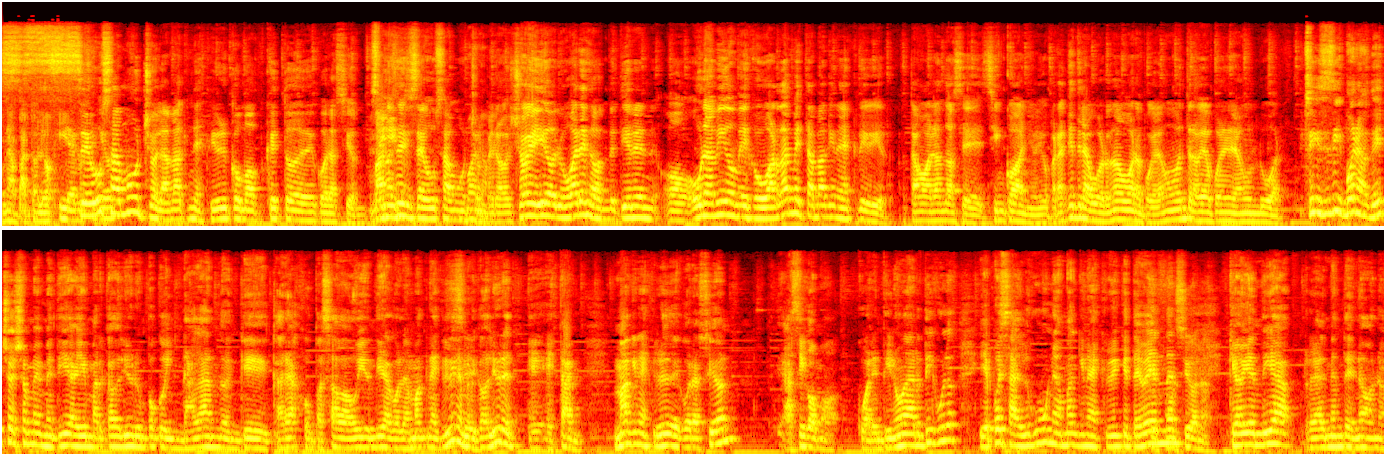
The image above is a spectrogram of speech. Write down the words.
una patología. no Se sé usa mucho la máquina de escribir como objeto de decoración. No sé si se usa mucho, Bueno. pero yo he ido a lugares donde tienen. O un amigo me dijo, guardame esta máquina de escribir. Estamos hablando hace cinco años. Digo, ¿para qué te la guardo? No, bueno, porque en algún momento la voy a poner en algún lugar. Sí, sí, sí. Bueno, de hecho yo me metí ahí en Mercado Libre un poco indagando en qué carajo pasaba hoy en día con la máquina de escribir. En Sí. Mercado Libre eh, están máquina de escribir de decoración, así como 49 artículos, y después alguna máquina de escribir que te venden. funciona. Que hoy en día realmente no, no,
